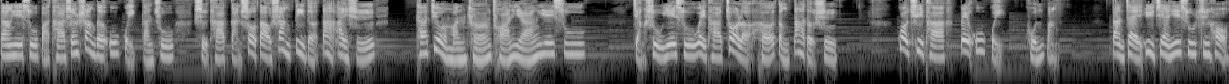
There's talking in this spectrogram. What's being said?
当耶稣把他身上的污鬼赶出，使他感受到上帝的大爱时，他就满城传扬耶稣。讲述耶稣为他做了何等大的事。过去他被污鬼捆绑，但在遇见耶稣之后，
